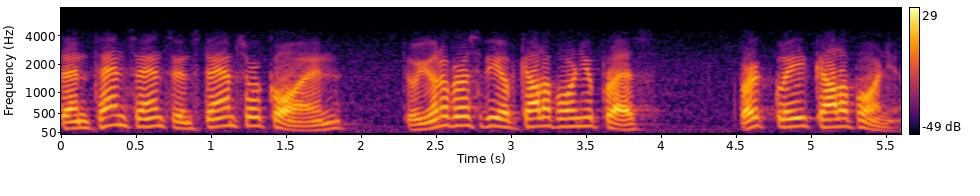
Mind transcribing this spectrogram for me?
send 10 cents in stamps or coin to University of California Press, Berkeley, California.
